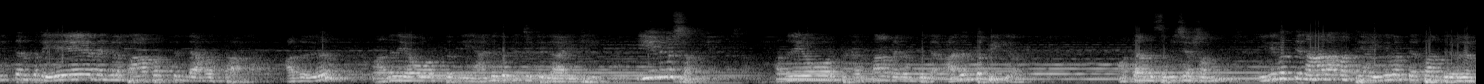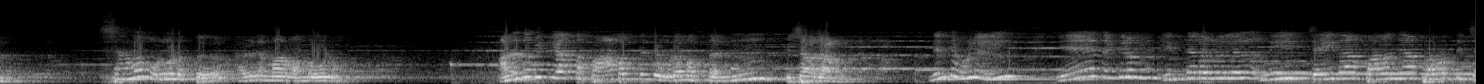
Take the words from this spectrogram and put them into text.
ഇത്തരത്തിൽ ഏതെങ്കിലും പാപത്തിന്റെ അവസ്ഥ അത് അതിനെ ഓർത്ത് നീ അനുഗമിച്ചിട്ടില്ലായിരിക്കും ഈ നിമിഷം അതിനെ കർത്താവിന്റെ കർത്താവിന് മുമ്പിൽ അനുഗമിക്കുക മത്താട് സുവിശേഷം ഇരുപത്തിനാലാം അധ്യായം ഇരുപത്തി എട്ടാം തിരുവനം ശവം ഉള്ളിടത്ത് കഴുകന്മാർ വന്നോളും അനുദമിക്കാത്ത പാപത്തിന്റെ ഉടമസ്ഥൻ പിശാചാണ്. നിന്റെ ഉള്ളിൽ ഏതെങ്കിലും ഇന്നലകളിൽ നീ ചെയ്ത പറഞ്ഞ പ്രവർത്തിച്ച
